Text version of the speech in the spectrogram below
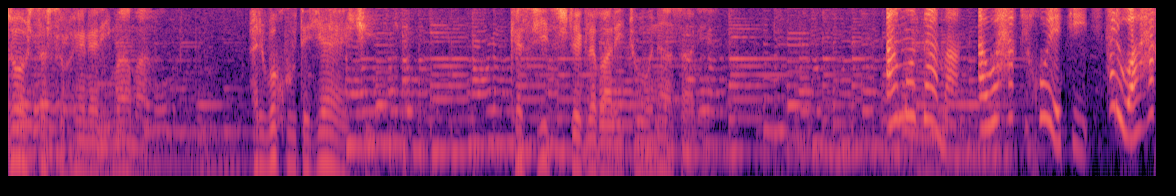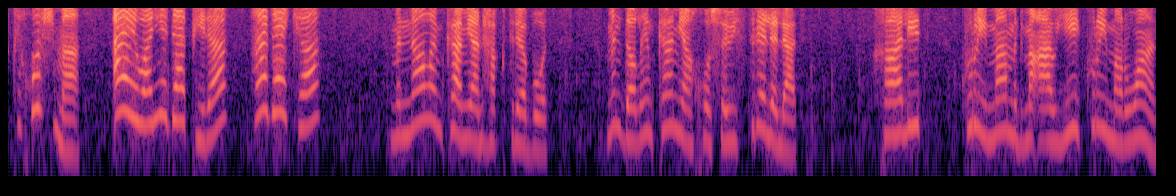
زۆر سەرسوڕهێنەری مامە هەر وەکو دەریایەکی کەس هیچ شتێک لەبارەی تۆوە نازانێت ئامۆزامە ئەوە حەقی خۆیەتی هەروە حەقی خۆشمە ئاێوانە داپیرە ها دایکە من ناڵێم کامیان هەقترە بۆت من دەڵێم کامیان خۆشەویسترە لەلات خالید کوڕی مامد مەعاویەی کوڕی مەڕوان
